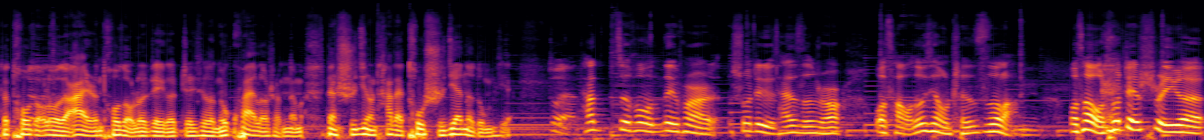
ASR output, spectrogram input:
他偷走了我的爱人，偷走了这个 这些很多快乐什么的嘛。但实际上他在偷时间的东西。对他最后那块说这句台词的时候，我操，我都陷入沉思了。我操，我说这是一个。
